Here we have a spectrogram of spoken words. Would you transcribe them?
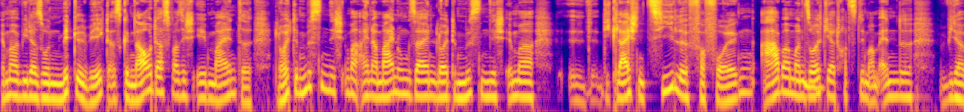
immer wieder so einen Mittelweg. Das ist genau das, was ich eben meinte. Leute müssen nicht immer einer Meinung sein, Leute müssen nicht immer die gleichen Ziele verfolgen, aber man mhm. sollte ja trotzdem am Ende wieder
